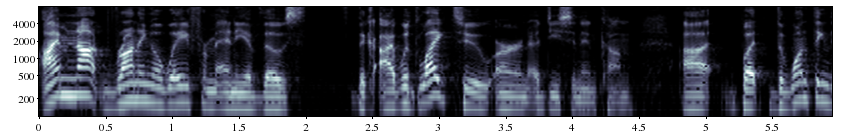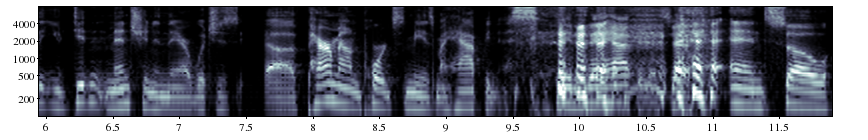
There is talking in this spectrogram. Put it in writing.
I'm not running away from any of those I would like to earn a decent income. Uh, but the one thing that you didn't mention in there, which is uh, paramount importance to me, is my happiness. Day-to-day happiness, yeah. and so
